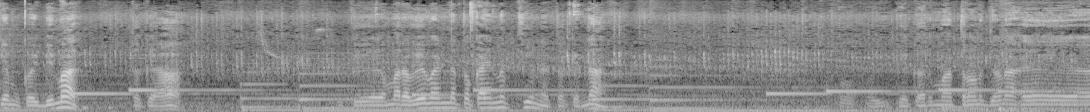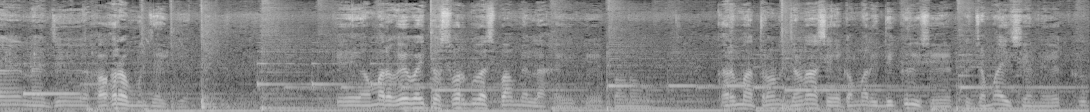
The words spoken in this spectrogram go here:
કેમ કોઈ બીમાર? તો કે, હા. કે અમારા વેવાણને તો કાંઈ નથી થયું ને તો કે, ના. કે ઘરમાં ત્રણ જણા હે ને જે હહરા મુંજાઈ ગયા. કે અમારા વેવાઈ તો સ્વર્ગવાસ પામેલા હે કે પણ ઘરમાં ત્રણ જણા છે, એક અમારી દીકરી છે, એક જમાઈ છે ને એક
